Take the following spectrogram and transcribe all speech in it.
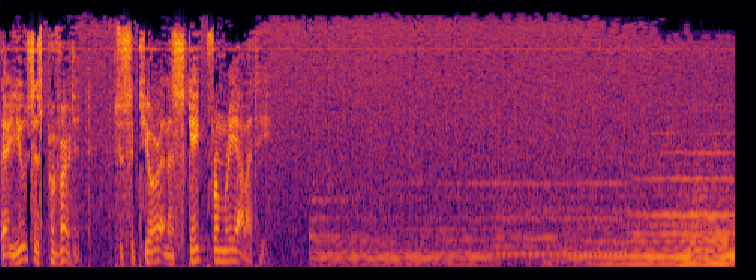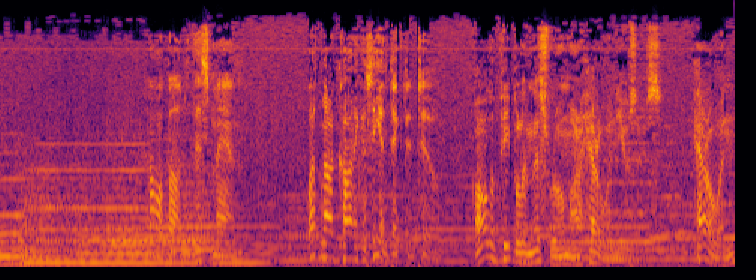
their use is perverted to secure an escape from reality. This man? What narcotic is he addicted to? All the people in this room are heroin users. Heroin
